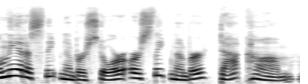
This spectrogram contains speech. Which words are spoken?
Only at a Sleep Number store or sleepnumber.com.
